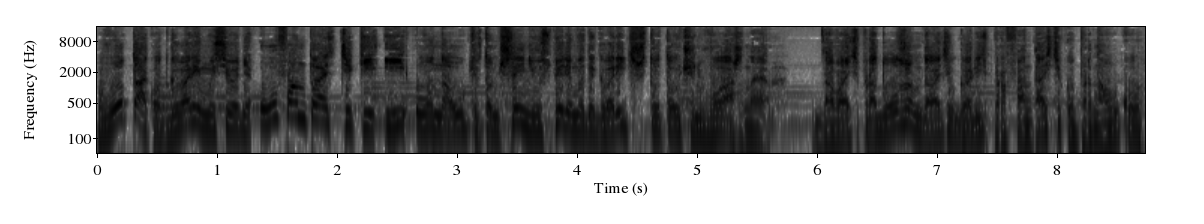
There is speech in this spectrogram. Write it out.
Вот так вот говорим мы сегодня о фантастике и о науке в том числе. Не успели мы договорить что-то очень важное. Давайте продолжим, давайте говорить про фантастику и про науку.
